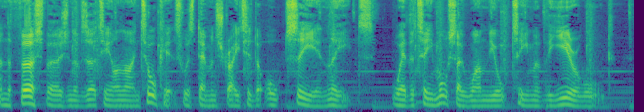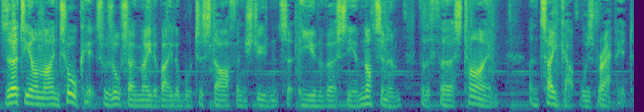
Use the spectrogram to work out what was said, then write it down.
and the first version of Xerte Online Toolkits was demonstrated at Alt-C in Leeds, where the team also won the Alt Team of the Year award. Xerte Online Toolkits was also made available to staff and students at the University of Nottingham for the first time, and take up was rapid.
